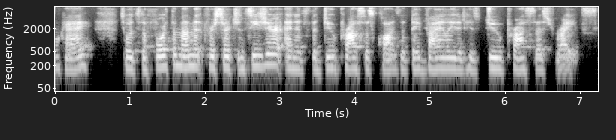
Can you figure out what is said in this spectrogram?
Okay, so it's the Fourth Amendment for search and seizure, and it's the due process clause that they violated his due process rights.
